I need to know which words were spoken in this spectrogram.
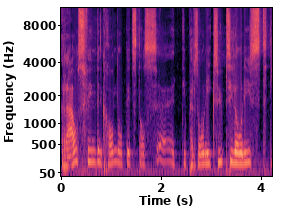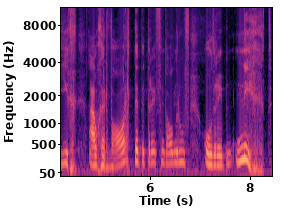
herausfinden kann, ob jetzt das äh, die Person XY ist, die ich auch erwarte betreffend Anruf oder eben nicht.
